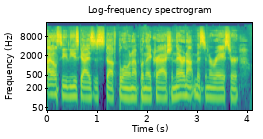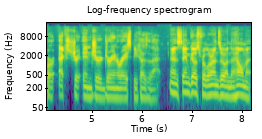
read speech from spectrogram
I don't see these guys' stuff blowing up when they crash and they're not missing a race or, or extra injured during a race because of that. and the same goes for Lorenzo and the helmet,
